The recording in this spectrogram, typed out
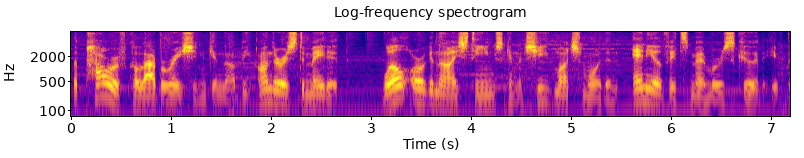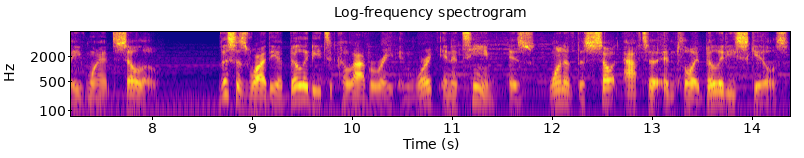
the power of collaboration cannot be underestimated. Well organized teams can achieve much more than any of its members could if they went solo. This is why the ability to collaborate and work in a team is one of the sought after employability skills.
